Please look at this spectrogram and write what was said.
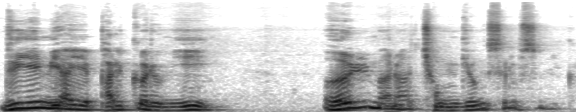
느헤미야의 발걸음이 얼마나 존경스럽습니까?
